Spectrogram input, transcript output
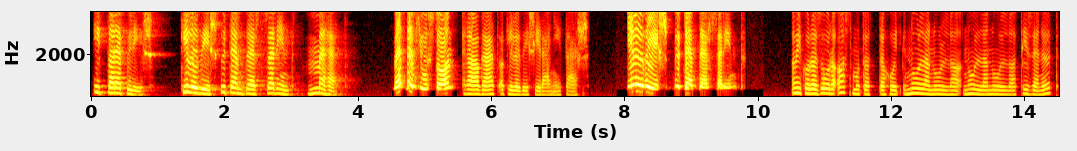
Itt a repülés. Kilövés ütemterv szerint mehet. Vettem, Houston. Reagált a kilövés irányítás. Kilövés ütemterv szerint. Amikor az óra azt mutatta, hogy 000015,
